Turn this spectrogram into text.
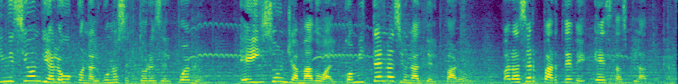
inició un diálogo con algunos sectores del pueblo e hizo un llamado al Comité Nacional del Paro para ser parte de estas pláticas.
